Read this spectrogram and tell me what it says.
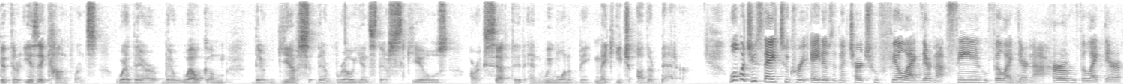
that there is a conference where they're, they're welcome, their gifts, their brilliance, their skills are accepted, and we want to be, make each other better. What would you say to creatives in the church who feel like they're not seen, who feel like mm-hmm. they're not heard, who feel like they're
